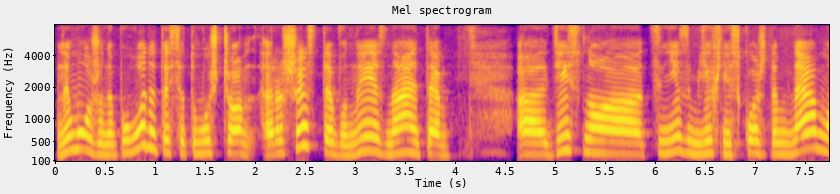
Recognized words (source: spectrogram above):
Не можу не погодитися, тому що рашисти, вони знаєте. Дійсно, цинізм їхній з кожним днем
